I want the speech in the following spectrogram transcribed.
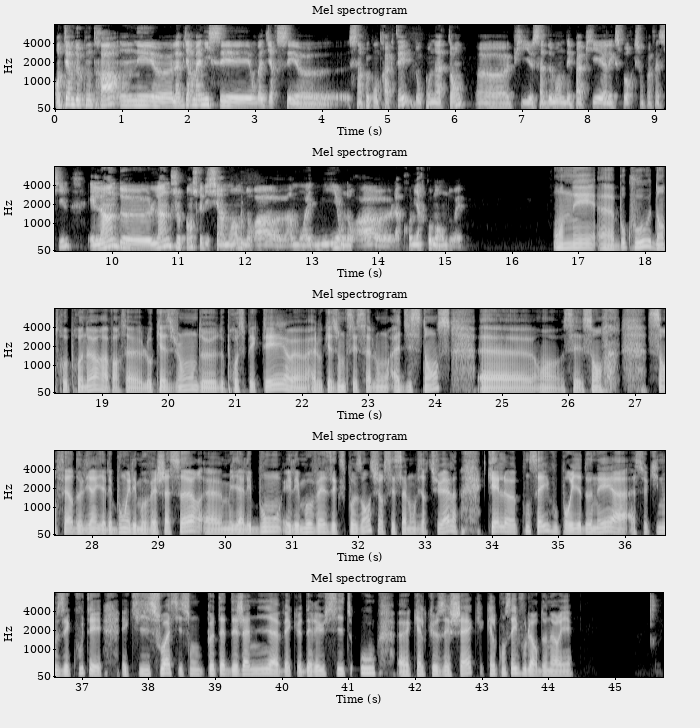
En termes de contrat, on est euh, la Birmanie, c'est on va dire c'est euh, c'est un peu contracté, donc on attend. Euh, et puis ça demande des papiers à l'export qui sont pas faciles. Et l'Inde, l'Inde, je pense que d'ici un mois, on aura un mois et demi, on aura la première commande, ouais. On est euh, beaucoup d'entrepreneurs à avoir euh, l'occasion de, de, prospecter euh, à l'occasion de ces salons à distance. En, sans, sans faire de lien, il y a les bons et les mauvais chasseurs, mais il y a les bons et les mauvais exposants sur ces salons virtuels. Quels conseils vous pourriez donner à, à ceux qui nous écoutent et, et qui, soit s'ils sont peut-être déjà mis avec des réussites ou quelques échecs, quels conseils vous leur donneriez?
